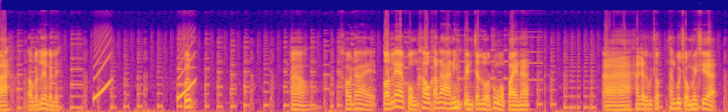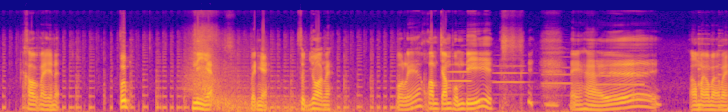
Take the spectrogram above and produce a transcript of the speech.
มาเรามาเริ่มกันเลยปึ๊บอ้าวเข้าได้ตอนแรกผมเข้าข้างหน้านี่เป็นจรวดพุ่งออกไปนะอ่าถ้าเกิดท่านผู้ชมไม่เชื่อ เข้าไปเนี่ยปึ๊บนี่อะเป็นไงสุดยอดไหม บอกแล้วความจำผมดี ไอ้ห่าเอ้ย เอาใหม่เอาใหม่เอาใหม่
